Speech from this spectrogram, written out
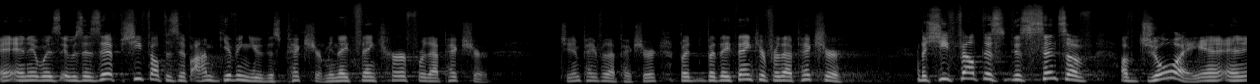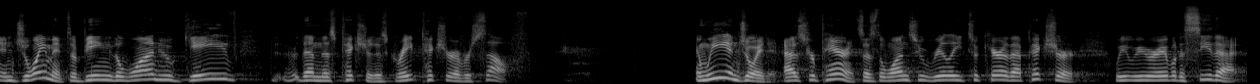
And, and it, was, it was as if she felt as if I'm giving you this picture. I mean, they thanked her for that picture. She didn't pay for that picture, but, but they thanked her for that picture. But she felt this, this sense of, of joy and, and enjoyment of being the one who gave them this picture, this great picture of herself. And we enjoyed it as her parents, as the ones who really took care of that picture. We, we were able to see that.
